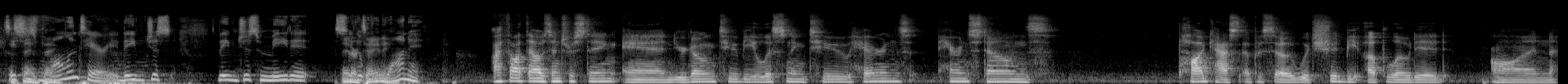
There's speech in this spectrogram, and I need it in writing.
It's, it's just thing. voluntary. They've just they've just made it so that we want it I thought that was interesting, and you're going to be listening to Heron's Heron Stone's podcast episode, which should be uploaded on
